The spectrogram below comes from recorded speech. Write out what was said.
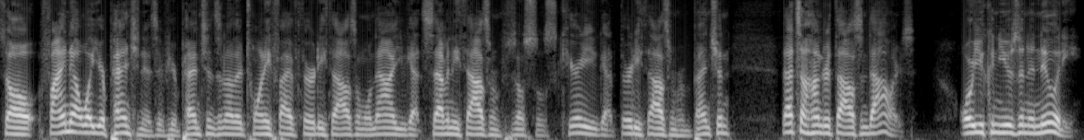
So find out what your pension is. If your pension's another 25, 30,000, well now you've got 70,000 from Social Security, you've got 30,000 from pension. That's $100,000. Or you can use an annuity.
